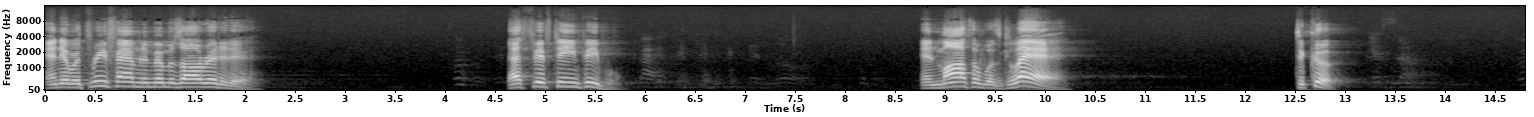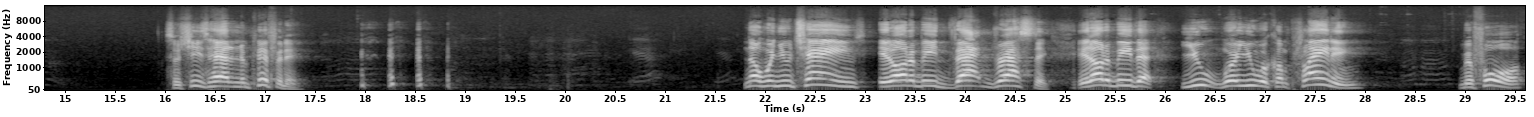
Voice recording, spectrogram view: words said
and there were three family members already there. That's 15 people. And Martha was glad to cook. So she's had an epiphany. no, when you change, it ought to be that drastic. It ought to be that you, where you were complaining before,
